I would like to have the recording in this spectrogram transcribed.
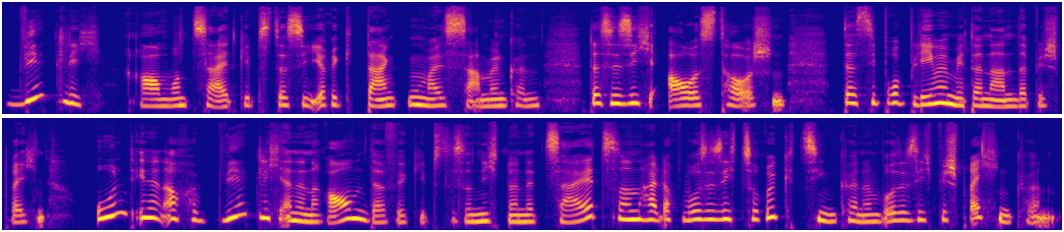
wirklich Raum und Zeit gibst, dass sie ihre Gedanken mal sammeln können, dass sie sich austauschen, dass sie Probleme miteinander besprechen und ihnen auch wirklich einen Raum dafür gibst. Also nicht nur eine Zeit, sondern halt auch, wo sie sich zurückziehen können, wo sie sich besprechen können.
